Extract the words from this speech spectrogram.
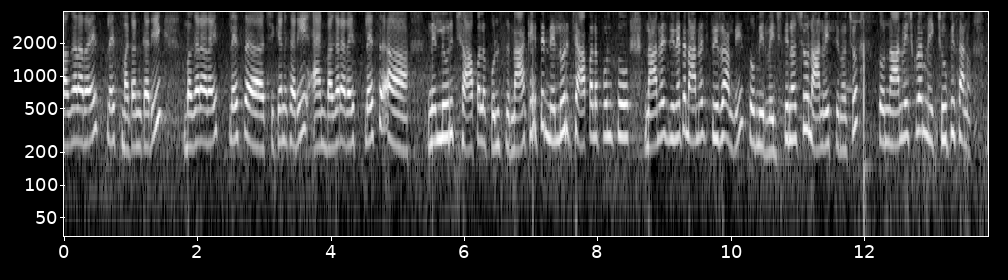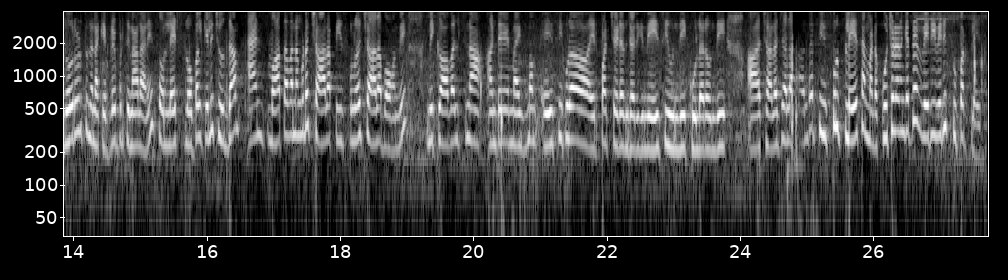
bagara rice plus mutton curry bagara rice plus chicken curry and bagara rice plus Nellore చేపల పులుసు. నాకైతే నెల్లూరు చేపల పులుసు నాన్ వెజ్ నేనైతే నాన్ వెజ్ ప్రియురాలని. సో మీరు వెజ్ తినొచ్చు నాన్ వెజ్ తినొచ్చు. సో నాన్ వెజ్ కూడా మీకు చూపిస్తాను. నోరుడుతుంది నాకు ఎప్పుడెప్పుడు తినాలని. సో లెట్స్ లోపలికి వెళ్ళి చూద్దాం. అండ్ వాతావరణం కూడా చాలా పీస్ఫుల్గా చాలా బాగుంది. మీకు కావాల్సిన అంటే మ్యాక్సిమం ఏసీ కూడా ఏర్పాటు చేయడం జరిగింది. ఏసీ ఉంది కూలర్ ఉంది. చాలా చాలా అంటే పీస్ఫుల్ ప్లేస్ అనమాట కూర్చోడానికి అయితే very very super place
